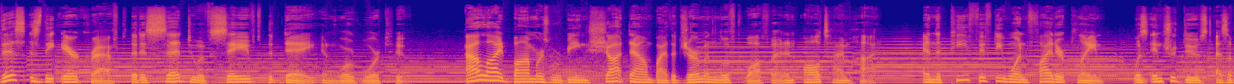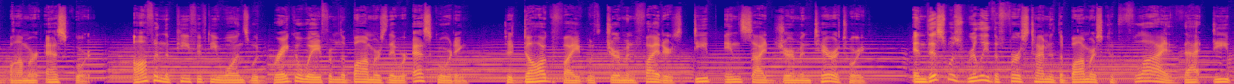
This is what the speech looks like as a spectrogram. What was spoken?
This is the aircraft that is said to have saved the day in World War II. Allied bombers were being shot down by the German Luftwaffe at an all time high, and the P 51 fighter plane was introduced as a bomber escort. Often the P 51s would break away from the bombers they were escorting to dogfight with German fighters deep inside German territory. And this was really the first time that the bombers could fly that deep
